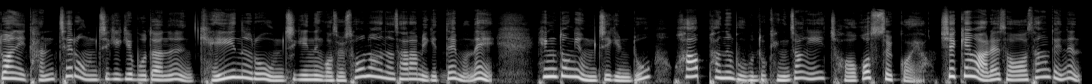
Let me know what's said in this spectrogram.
또한 이 단체로 움직이기보다는 개인으로 움직이는 것을 선호하는 사람이기 때문에 행동의 움직임도 화합하는 부분도 굉장히 적었을 거예요. 쉽게 말해서 상대는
